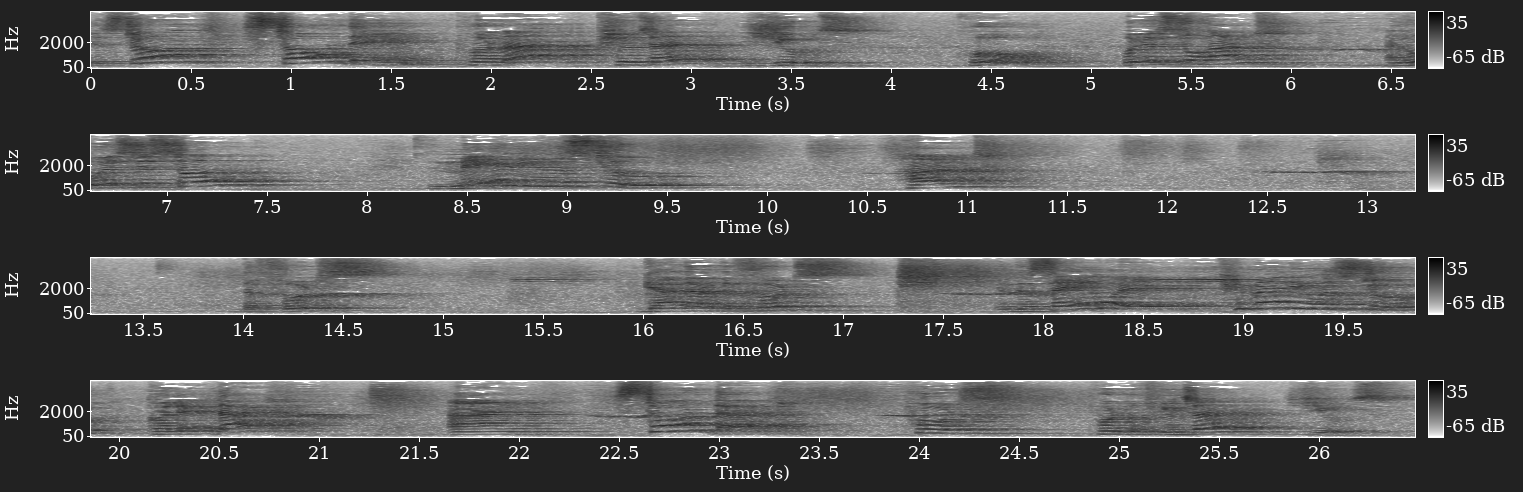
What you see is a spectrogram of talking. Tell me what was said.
Used to store them for the future use. Who? Who used to hunt and who used to store? Male used to hunt the foods, gather the foods. In the same way, female used to collect that and store that foods for the future use.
